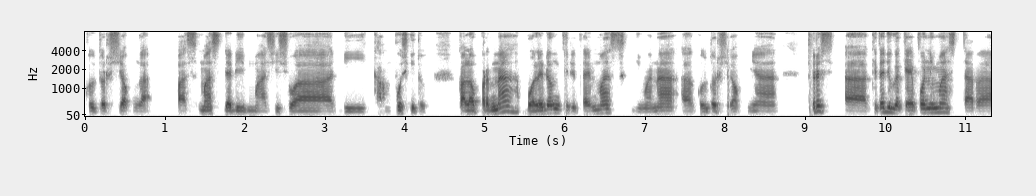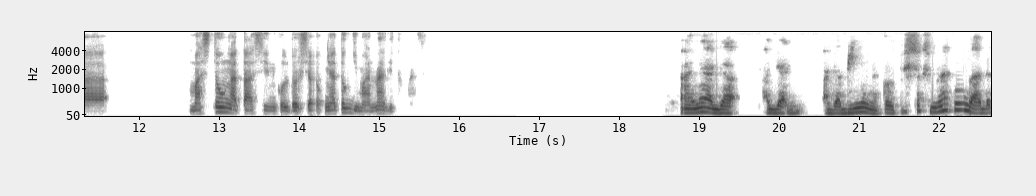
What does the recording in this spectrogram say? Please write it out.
kultur shock nggak pas Mas jadi mahasiswa di kampus gitu. Kalau pernah, boleh dong ceritain Mas gimana uh, kultur shocknya. Terus uh, kita juga kepo nih Mas, cara Mas tuh ngatasin kultur shocknya tuh gimana gitu Mas? Nah, ini agak agak agak bingung ya. Culture shock sebenarnya aku nggak ada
